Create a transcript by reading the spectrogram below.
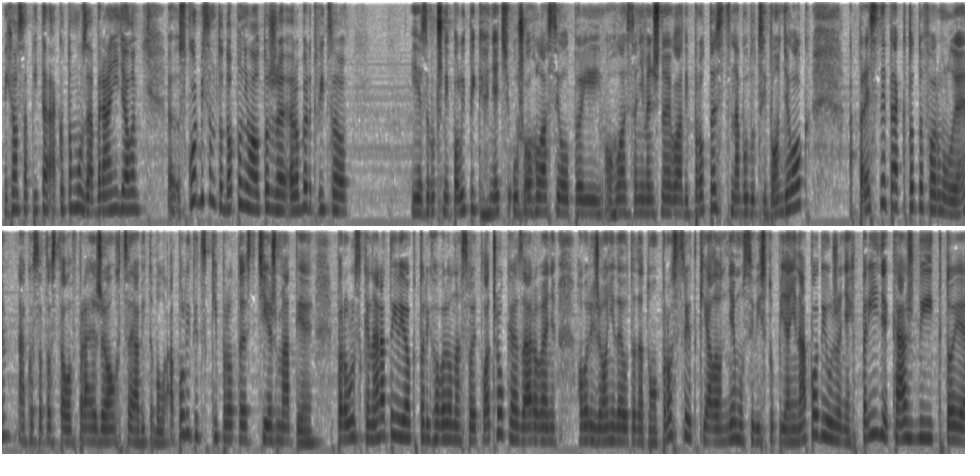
Michal sa pýta, ako tomu zabrániť, ale e, skôr by som to doplnila o to, že Robert Fico je zručný politik, hneď už ohlásil pri ohlásení menšinovej vlády protest na budúci pondelok a presne tak toto formuluje, ako sa to stalo v Prahe, že on chce, aby to bol apolitický protest, tiež má tie proruské narratívy, o ktorých hovoril na svojej tlačovke a zároveň hovorí, že oni dajú teda tomu prostriedky, ale on nemusí vystúpiť ani na pódiu, že nech príde každý, kto je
